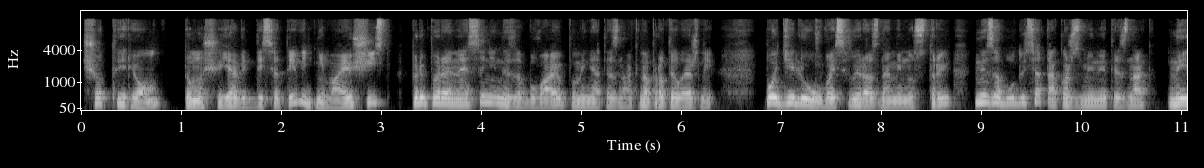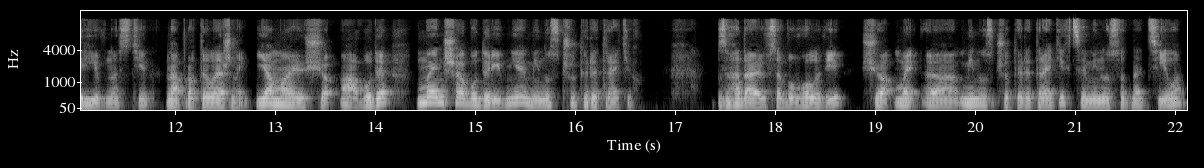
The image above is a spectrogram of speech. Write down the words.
4, тому що я від 10 віднімаю 6. При перенесенні не забуваю поміняти знак на протилежний. Поділю увесь вираз на мінус 3, не забудуся також змінити знак нерівності на протилежний. Я маю, що а буде менше або дорівнює мінус 4 третіх. Згадаю в себе в голові, що е, мінус 4 третіх – це мінус 1 ціла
